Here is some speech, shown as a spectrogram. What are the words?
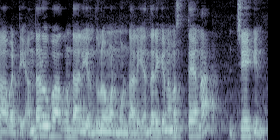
కాబట్టి అందరూ బాగుండాలి అందులో మనం ఉండాలి. అందరికీ నమస్తే అన్న. జై హింద్.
